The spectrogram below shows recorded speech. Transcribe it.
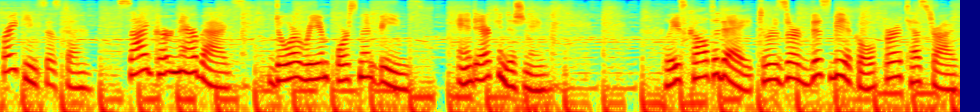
braking system, side curtain airbags, door reinforcement beams, and air conditioning. Please call today to reserve this vehicle for a test drive.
